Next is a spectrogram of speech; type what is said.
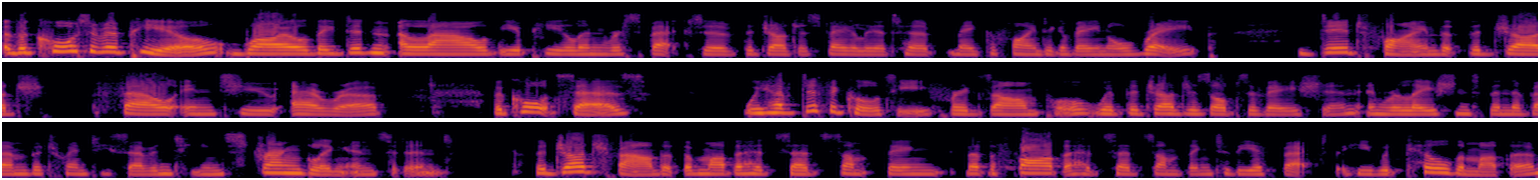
uh, the Court of Appeal, while they didn't allow the appeal in respect of the judge's failure to make a finding of anal rape, did find that the judge fell into error. The court says, we have difficulty, for example, with the judge's observation in relation to the November 2017 strangling incident. The judge found that the mother had said something, that the father had said something to the effect that he would kill the mother,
